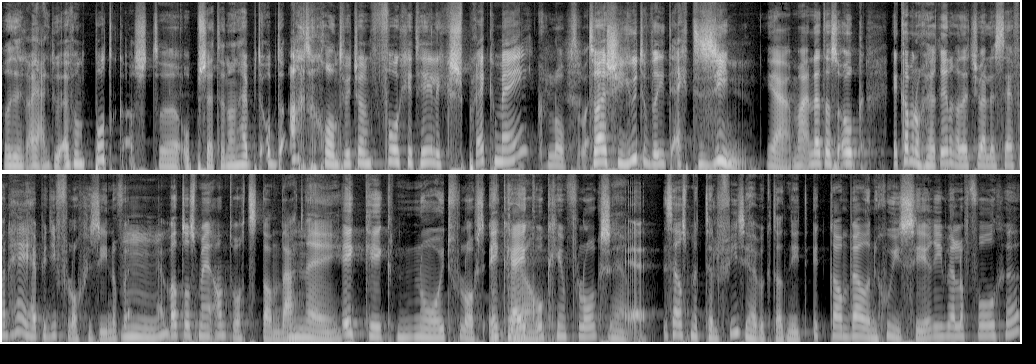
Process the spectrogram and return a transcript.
Dat ik denk, ah ja, ik doe even een podcast eh, opzetten. En dan heb je het op de achtergrond, weet je, dan volg je het hele gesprek mee. klopt. Terwijl als je YouTube wil je het echt zien. Ja, maar net als ook, ik kan me nog herinneren dat je wel eens zei van, hey, heb je die vlog gezien? Of Mm. eh, wat was mijn antwoord standaard? Nee. Ik keek nooit vlogs. Ik, Ik kijk wel. ook geen vlogs. Ja. Eh, zelfs met televisie heb ik dat niet. Ik kan wel een goede serie willen volgen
